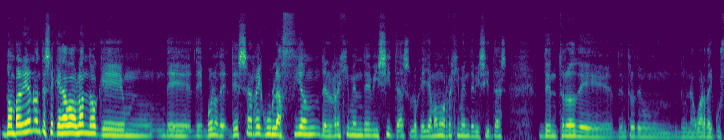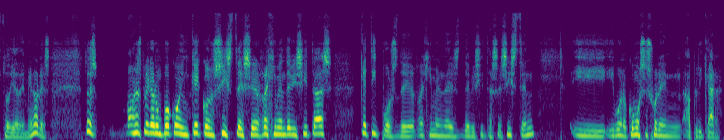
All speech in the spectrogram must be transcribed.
Don Valeriano antes se quedaba hablando que mm, de, bueno de, de, esa regulación del régimen de visitas, lo que llamamos régimen de visitas dentro de dentro de, un, de una guarda y custodia de menores. Entonces vamos a explicar un poco en qué consiste ese régimen de visitas, qué tipos de regímenes de visitas existen y, y bueno cómo se suelen aplicar.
